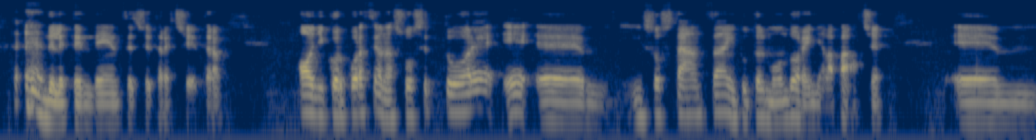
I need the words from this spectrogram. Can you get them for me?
delle tendenze, eccetera, eccetera ogni corporazione ha il suo settore e eh, in sostanza in tutto il mondo regna la pace. E, ehm,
